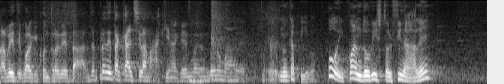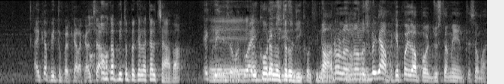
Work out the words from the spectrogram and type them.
avete qualche contrarietà, prendete a calci la macchina, che bene o male. Eh, non capivo. Poi quando ho visto il finale... Hai capito perché la calciava? Ho capito perché la calciava. E quindi insomma, tu hai ancora deciso... non te lo dico il finale. No, no, no non lo svegliamo perché poi dopo giustamente, insomma,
